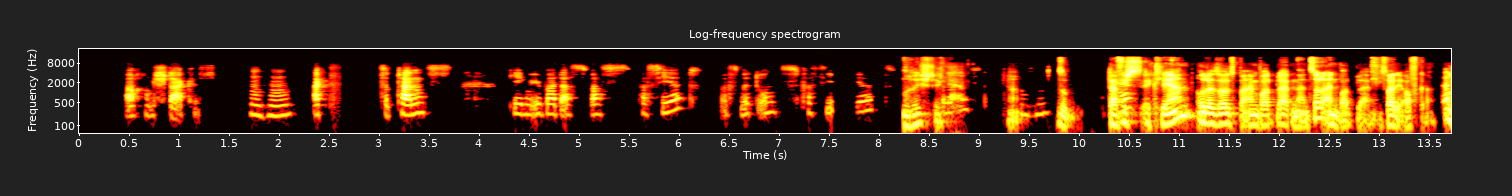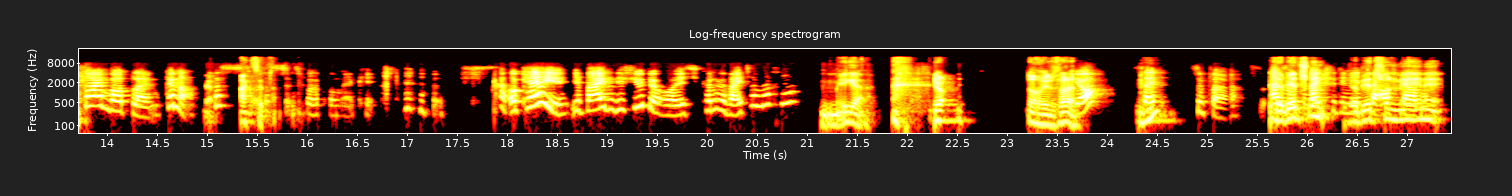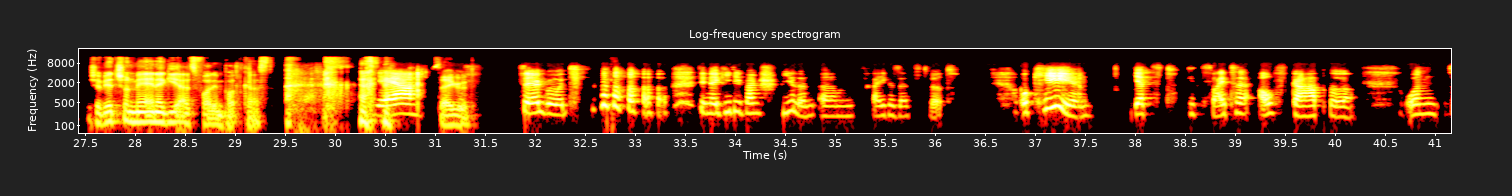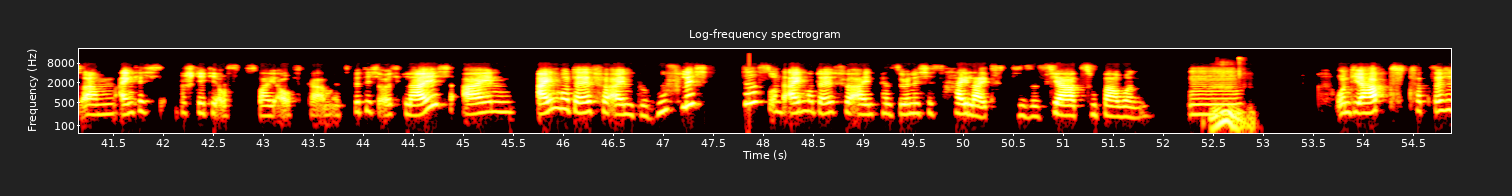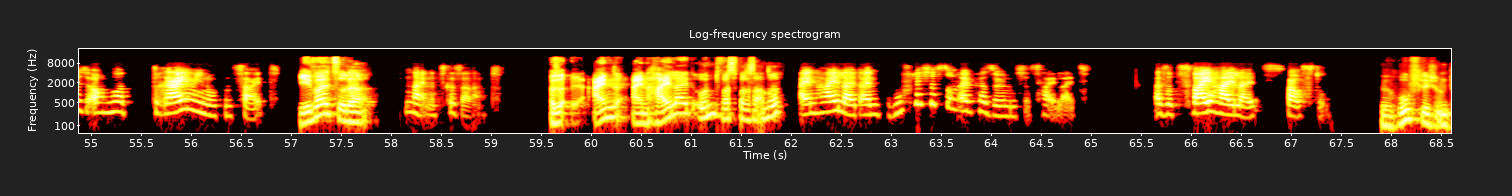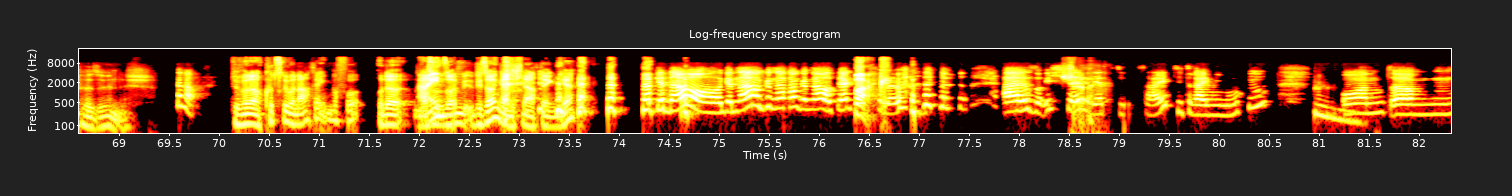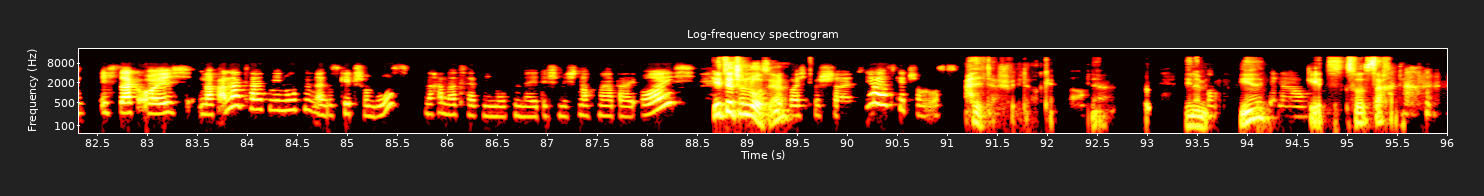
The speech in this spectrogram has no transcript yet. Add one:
Auch ein starkes. Mhm. Akzeptanz gegenüber das, was passiert, was mit uns passiert. Richtig. Vielleicht. Ja. Mhm. So, darf ich es erklären oder soll es bei einem Wort bleiben? Nein, es soll ein Wort bleiben. Das war die Aufgabe. Es soll ein Wort bleiben, genau. Ja. Das, Akzeptanz. Das ist vollkommen okay. Okay, ihr beiden, wie fühlt ihr euch? Können wir weitermachen? Mega. Ja, auf jeden Fall. Ja, seid mhm. super. Ich also, habe jetzt, schon, ich hab jetzt, schon mehr, hab jetzt schon mehr Energie als vor dem Podcast. Ja. Yeah. Sehr gut. Sehr gut. die Energie, die beim Spielen ähm, freigesetzt wird. Okay, jetzt die zweite Aufgabe. Und ähm, eigentlich besteht die aus zwei Aufgaben. Jetzt bitte ich euch gleich, ein, ein Modell für ein berufliches und ein Modell für ein persönliches Highlight dieses Jahr zu bauen. Mm. Hm. Und ihr habt tatsächlich auch nur drei Minuten Zeit. Jeweils oder? Nein, insgesamt. Also ein, ein Highlight und was war das andere? Ein Highlight, ein berufliches und ein persönliches Highlight. Also zwei Highlights baust du. Beruflich und persönlich. Genau. Wir noch kurz drüber nachdenken, bevor? Oder Nein. Also sollen wir, wir sollen gar nicht nachdenken, ja? Genau, genau, genau, genau. Sehr gut, Fuck. Philipp. Also, ich stelle jetzt die Zeit, die drei Minuten. Und ähm, ich sag euch nach anderthalb Minuten, also es geht schon los, nach anderthalb Minuten melde ich mich nochmal bei euch. Geht's jetzt schon los, ja? gebe euch Bescheid. Ja, es geht schon los. Alter Schwede, okay. Ja. So. Hier Genau. geht's zur Sache.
